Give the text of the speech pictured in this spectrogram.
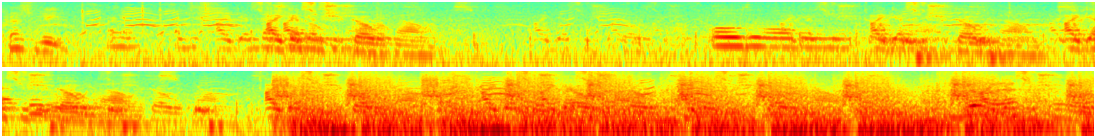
Press V. I know. I just... I guess, I guess you should go with Alex. Oh, they're all there. I guess you should go with Alex. I guess you should go with Alex. I guess you should go with Alex. I guess you should go with Alex. I guess you should go with Alex. I guess you should go with Alex.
